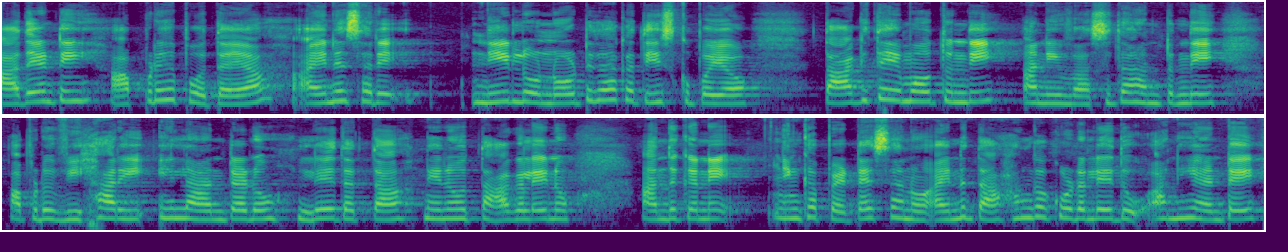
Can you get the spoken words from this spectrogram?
అదేంటి? అప్పుడే పోతాయా? అయినా సరే నీళ్ళు నోటిదాకా తీసుకుపోయావు. తాగితే ఏమవుతుంది? అని వసుధ అంటుంది. అప్పుడు విహారి ఇలా అంటాడు లేదత్తా నేను తాగలేను. అందుకనే ఇంకా పెట్టేశాను. అయినా దాహంగా కూడా లేదు. అని అంటే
